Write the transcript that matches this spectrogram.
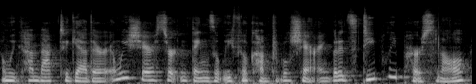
and we come back together and we share certain things that we feel comfortable sharing, but it's deeply personal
